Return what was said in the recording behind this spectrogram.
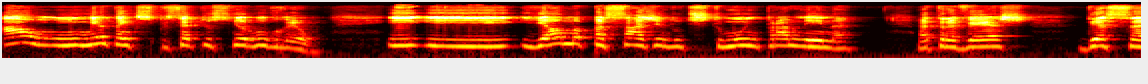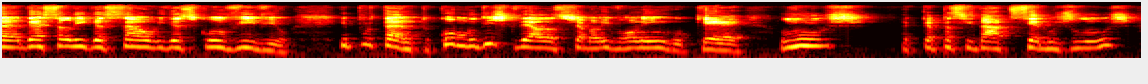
há um momento em que se percebe que o senhor morreu. E, e, e há uma passagem do testemunho para a menina, através dessa, dessa ligação e desse convívio. E, portanto, como o disco dela se chama Livolingo, que é luz, a capacidade de sermos luz,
